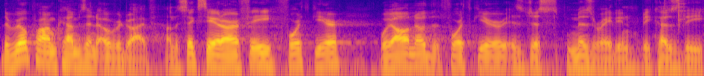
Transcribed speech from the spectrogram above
The real problem comes into overdrive. On the 68 RFE, fourth gear, we all know that fourth gear is just miserating because the,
